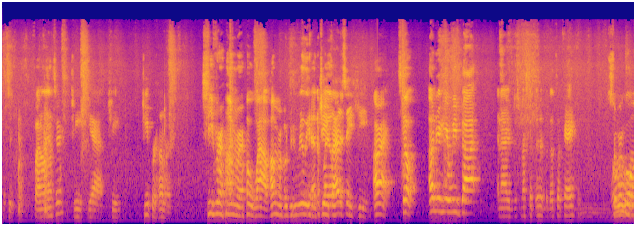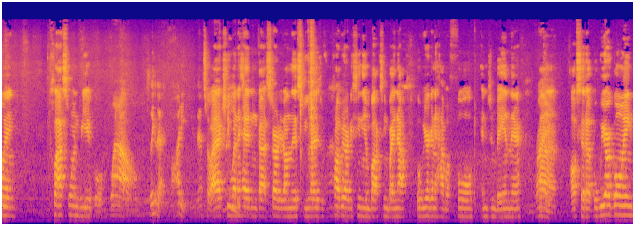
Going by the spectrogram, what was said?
It's a Final answer. Jeep, yeah, Jeep. Jeep or Hummer? Jeep or Hummer? Oh wow, Hummer would be really ahead of Jeep, I had to say Jeep. All right, so under here we've got, and I just messed up the hood, but that's okay. So we're going class one vehicle. Wow. Look at that body, dude. That's So I actually went ahead and got started on this. You guys have probably already seen the unboxing by now, but we are going to have a full engine bay in there, Right. uh, all set up. But we are going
